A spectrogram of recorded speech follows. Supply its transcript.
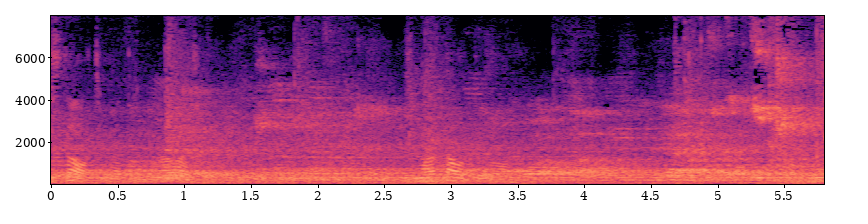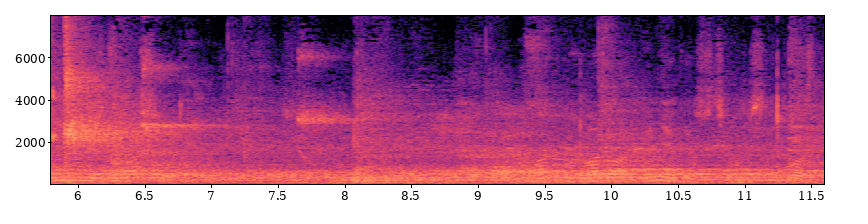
Устал тебя тренировать. Измотал ты его. Два-два. Да нет, я шучу, просто.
